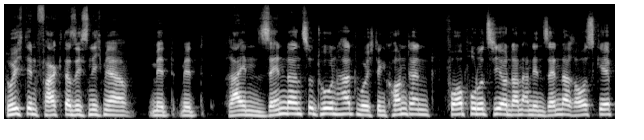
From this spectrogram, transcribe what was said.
durch den Fakt, dass ich es nicht mehr mit, mit reinen Sendern zu tun hat, wo ich den Content vorproduziere und dann an den Sender rausgebe,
